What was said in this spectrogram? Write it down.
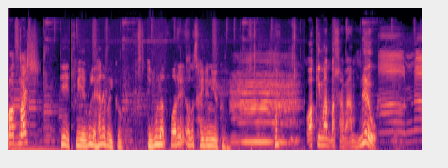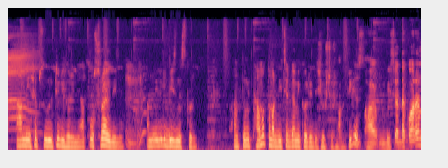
বদমাইশ। তুই এগুলো এখানে বই কর। এগুলো পরে ওকে সাইডে নিয়ে করি অকিমাত বাসা আমনেও আমি এসব চুরি টুরি করিনি আর প্রশ্রয় দিই না। আমি ওই লিগে বিজনেস করি। আর তুমি থামো তোমার বিচারটা আমি করে দিই সুষ্ঠু সময় ঠিক আছে? হ্যাঁ বিচারটা করেন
